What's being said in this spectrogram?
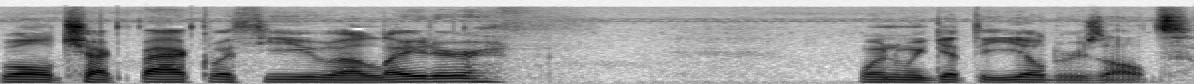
We'll check back with you uh, later when we get the yield results.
